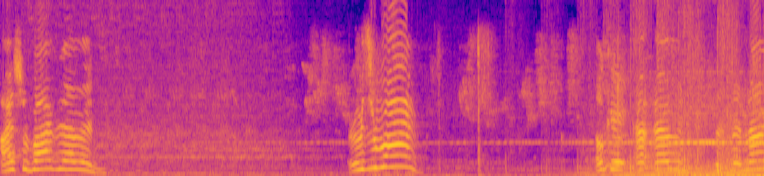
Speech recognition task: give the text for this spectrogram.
I survived, Evan. I survived. Okay, uh, Evan. Now,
